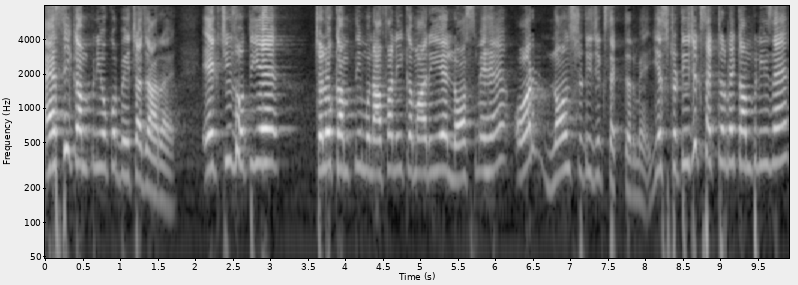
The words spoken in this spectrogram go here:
ऐसी कंपनियों को बेचा जा रहा है। एक चीज़ होती है, चलो कंपनी मुनाफा नहीं कमा रही है लॉस में है और नॉन स्ट्रेटेजिक सेक्टर में। ये स्ट्रेटेजिक सेक्टर में कंपनीज़ हैं,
